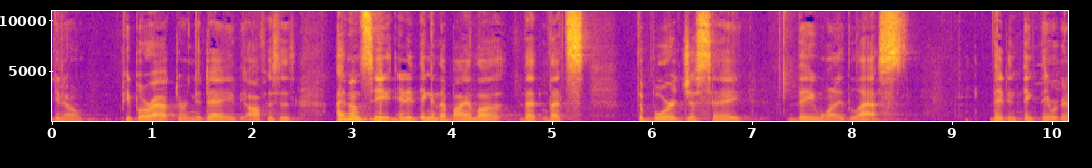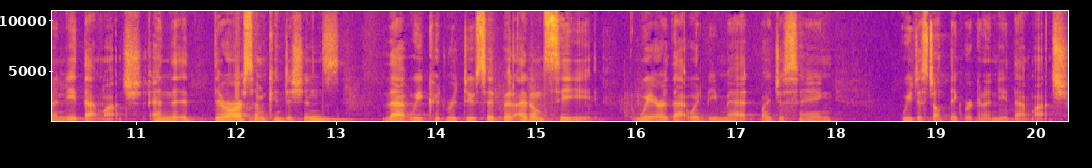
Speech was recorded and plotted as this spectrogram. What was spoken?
you know, people are out during the day, the offices. I don't see anything in the bylaw that lets the board just say they wanted less they didn't think they were going to need that much. And it- there are some conditions that we could reduce it, but I don't see where that would be met by just saying, we just don't think we're going to need that much.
